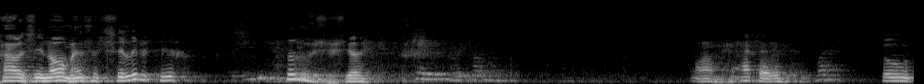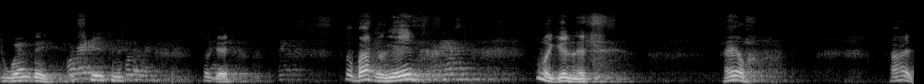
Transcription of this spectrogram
How is he know, man? She lives here. Oh, trời ơi. Um, actually, two twenty. Excuse me. Okay. Oh, back again. Oh my goodness. Hell. Alright.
